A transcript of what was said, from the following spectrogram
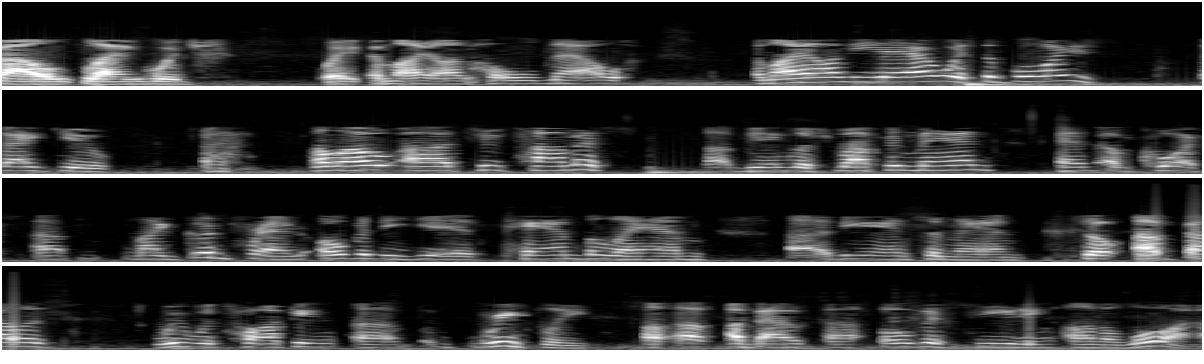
foul language. Wait, am I on hold now? Am I on the air with the boys? Thank you. Hello uh, to Thomas, uh, the English Muffin Man, and of course uh, my good friend over the years, Pam Balam, uh, the Answer Man. So, uh, fellas, we were talking uh, briefly uh, uh, about uh, overseeding on a lawn,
